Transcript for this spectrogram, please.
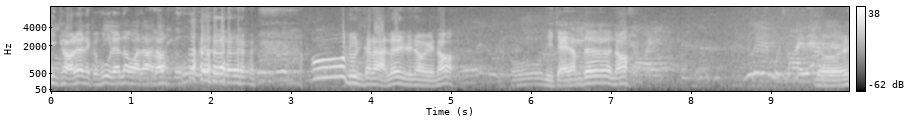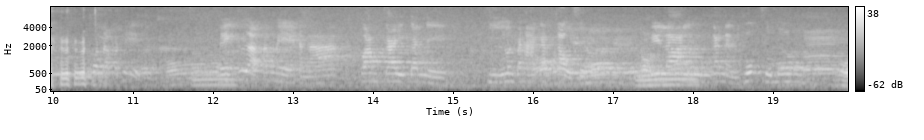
กินข้าวแล้วนี่ก็ฮู้แล้วเนาะว่าละเนาะนี่ก็ฮู้แล้ว โอ้รุ่นขนาดเลยพี่น้องเอ้ยเนาะ โอ้ ดีใจนํเด้อเนาะ ซอยแม่ผู้ซอยแล้วโดย คนละประเทศเลย แม่เกลือข้างแม่หันนะความใกล้กันนี่ขี่ย้อนไปหากันเก่าชั่วโมงเวลาลืมกันนั่นหกชั่วโมงโอ้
